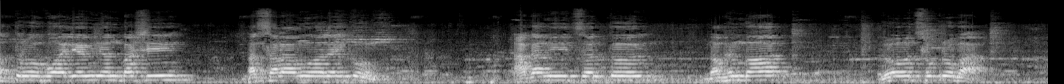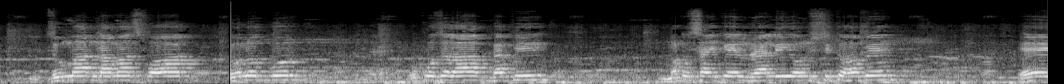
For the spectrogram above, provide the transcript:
অত্র বয়ালি ইউনিয়নবাসী আসসালামু আলাইকুম। আগামী চোদ্দ নভেম্বর, রোজ শুক্রবার, জুম্মার নামাজ পর দৌলতপুর উপজেলা ব্যাপী মোটরসাইকেল র্যালি অনুষ্ঠিত হবে। এই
